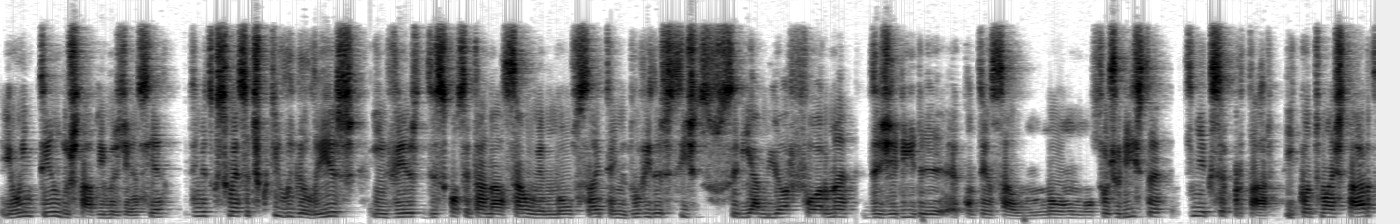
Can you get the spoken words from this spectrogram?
Eu entendo o estado de emergência, medo que se comece a discutir legalês em vez de se concentrar na ação. Eu não sei, tenho dúvidas se isto seria a melhor forma de gerir a contenção. Não, não sou jurista, tinha que se apertar. E quanto mais tarde,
